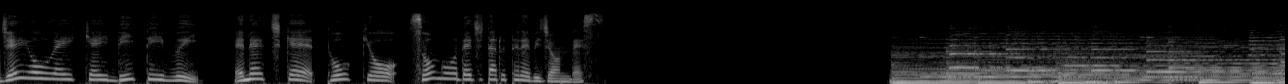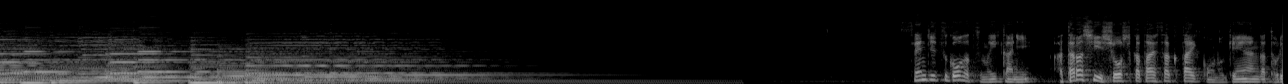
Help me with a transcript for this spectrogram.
JOAKDTV NHK 東京総合デジタルテレビジョンです。先日5月6日に新しい少子化対策大綱の原案が取り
